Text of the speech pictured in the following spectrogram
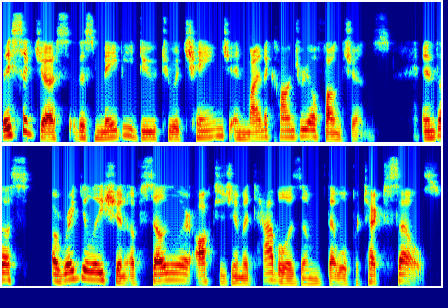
They suggest this may be due to a change in mitochondrial functions, and thus a regulation of cellular oxygen metabolism that will protect cells.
